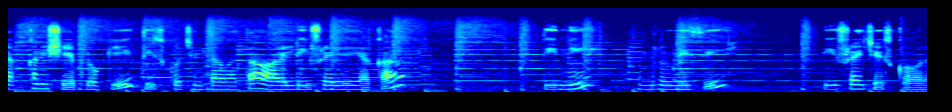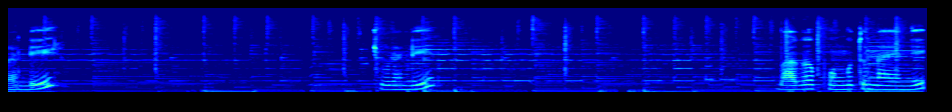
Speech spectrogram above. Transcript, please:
చక్కని షేప్లోకి తీసుకొచ్చిన తర్వాత ఆయిల్ డీప్ ఫ్రై అయ్యాక దీన్ని అందులో వేసి డీప్ ఫ్రై చేసుకోవాలండి. చూడండి. బాగా పొంగుతున్నాయండి.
